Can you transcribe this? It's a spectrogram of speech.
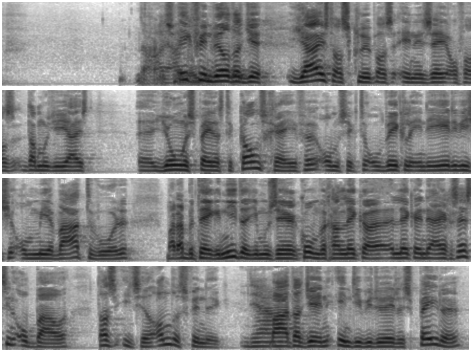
Nou, ja, Ik vind wel dat je juist als club, als NEC, of als, dan moet je juist eh, jonge spelers de kans geven om zich te ontwikkelen in de Eredivisie, om meer waard te worden. Maar dat betekent niet dat je moet zeggen, kom, we gaan lekker, lekker in de eigen 16 opbouwen. Dat is iets heel anders, vind ik. Ja. Maar dat je een individuele speler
